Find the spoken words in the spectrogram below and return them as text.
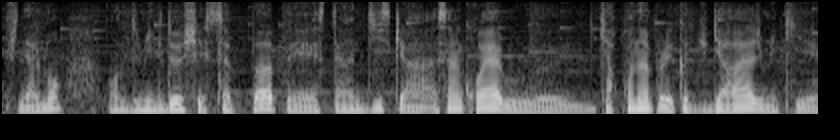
finalement, en 2002 chez Sub Pop. Et c'était un disque assez incroyable euh, qui reprenait un peu les codes du garage, mais qui,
